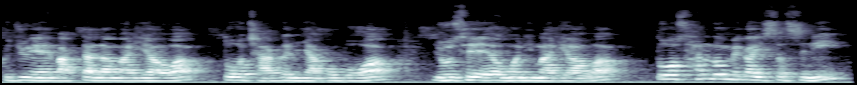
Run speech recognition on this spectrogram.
그 중에 막달라 마리아와 또 작은 야고보와 요새의 어머니 마리아와 또 살로메가 있었으니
